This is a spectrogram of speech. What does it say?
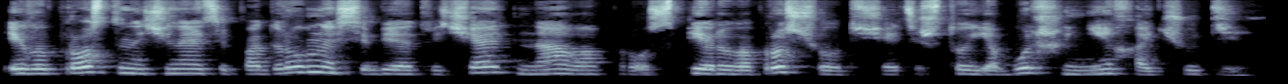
И вы просто начинаете подробно себе отвечать на вопрос. Первый вопрос, вы отвечаете, что я больше не хочу делать.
